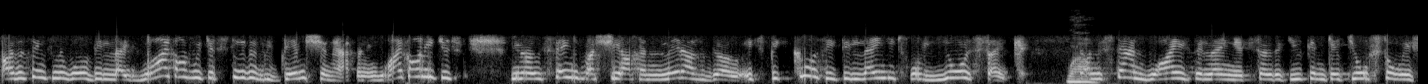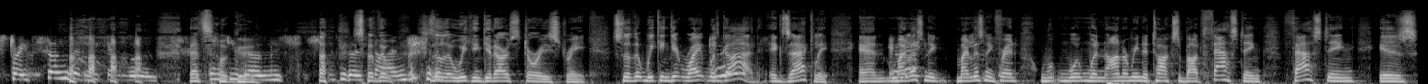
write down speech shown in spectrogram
are the things in the world delayed? Why can't we just see the redemption happening? Why can't he just, you know, send Mashiach and let us go? It's because he's delaying it for your sake. Wow. To understand why he's delaying it so that you can get your story straight so that we can move That's so good. Those, those so, times. that, so that we can get our stories straight, so that we can get right with God. Exactly. And my listening, my listening friend, when, when Anarina talks about fasting, fasting is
